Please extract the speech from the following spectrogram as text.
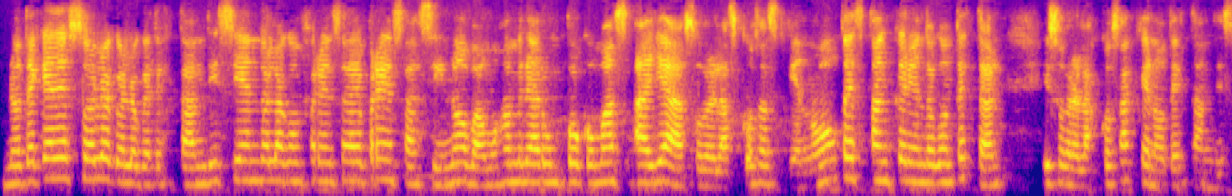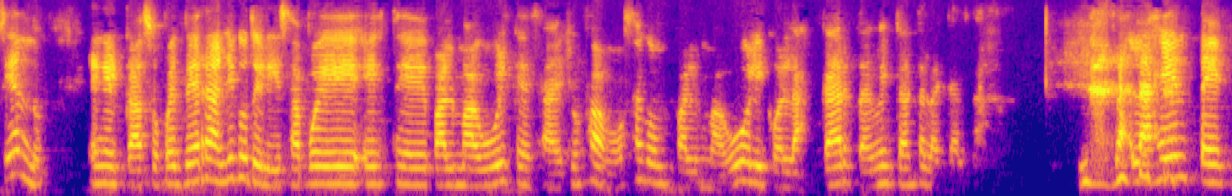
no te quedes solo con lo que te están diciendo en la conferencia de prensa, sino vamos a mirar un poco más allá sobre las cosas que no te están queriendo contestar y sobre las cosas que no te están diciendo. En el caso pues de Rangi que utiliza pues este Palmagul que se ha hecho famosa con Palmagul y con las cartas, me encanta la carta. La, gente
